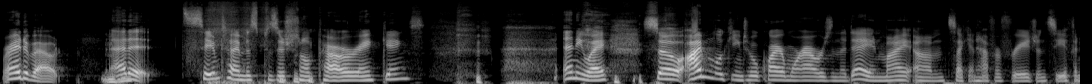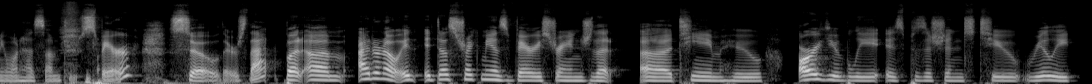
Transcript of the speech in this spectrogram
write about, mm-hmm. edit, same time as positional power rankings. Anyway, so I'm looking to acquire more hours in the day in my um, second half of free agency if anyone has some to spare. so there's that. But um, I don't know. It, it does strike me as very strange that a team who arguably is positioned to really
